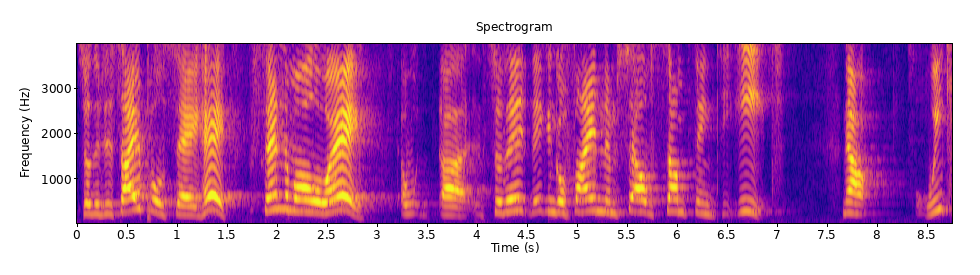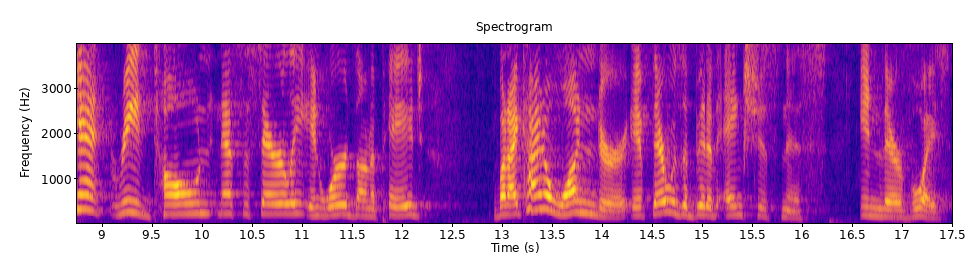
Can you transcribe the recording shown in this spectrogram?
So the disciples say, Hey, send them all away uh, so they, they can go find themselves something to eat. Now, we can't read tone necessarily in words on a page, but I kind of wonder if there was a bit of anxiousness in their voice.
